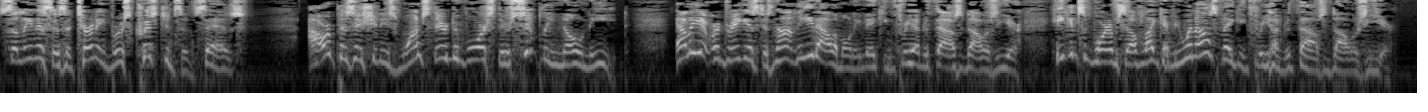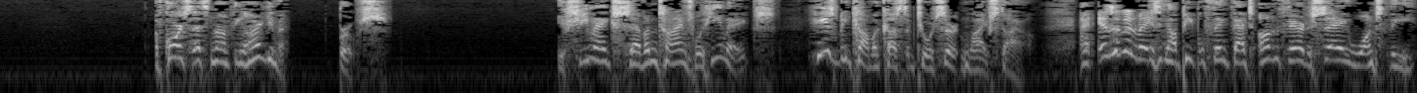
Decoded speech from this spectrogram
Salinas' attorney, Bruce Christensen, says, our position is once they're divorced, there's simply no need. Elliot Rodriguez does not need alimony making $300,000 a year. He can support himself like everyone else making $300,000 a year. Of course, that's not the argument, Bruce. If she makes seven times what he makes, he's become accustomed to a certain lifestyle. And isn't it amazing how people think that's unfair to say once the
